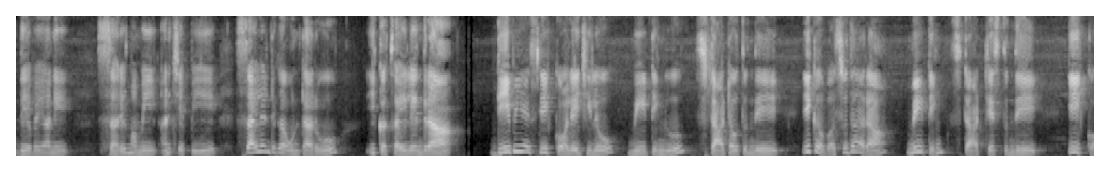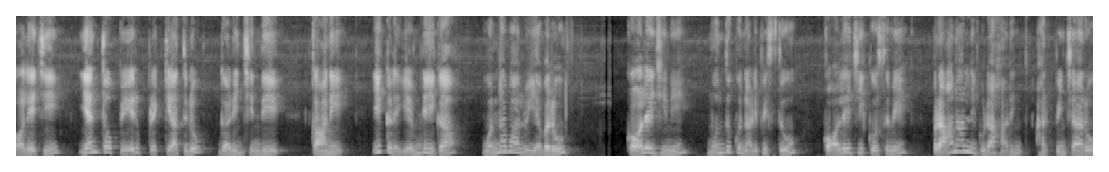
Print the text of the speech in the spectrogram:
దేవయాని. సరే మమ్మీ అని చెప్పి సైలెంట్గా ఉంటారు. ఇక శైలేంద్ర డిబిఎస్డి కాలేజీలో మీటింగు స్టార్ట్ అవుతుంది. ఇక వసుధార మీటింగ్ స్టార్ట్ చేస్తుంది. ఈ కాలేజీ ఎంతో పేరు ప్రఖ్యాతులు గడించింది. కానీ ఇక్కడ ఎండీగా ఉన్నవాళ్ళు ఎవరు? కాలేజీని ముందుకు నడిపిస్తూ కాలేజీ కోసమే ప్రాణాల్ని కూడా హరి అర్పించారు.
